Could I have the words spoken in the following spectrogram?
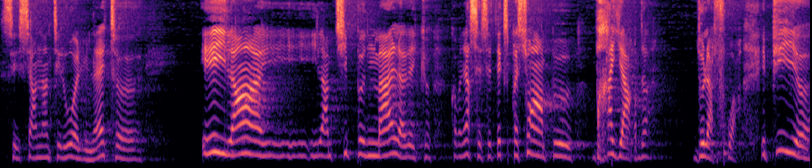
C'est un intello à lunettes. Euh, et il a, un petit peu de mal avec, comment dire, cette expression un peu braillarde de la foi. Et puis, euh,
